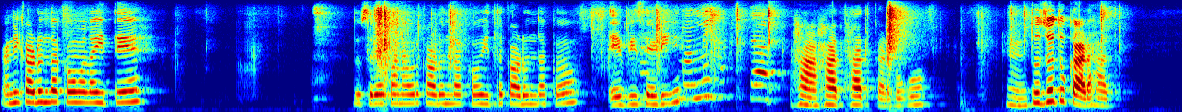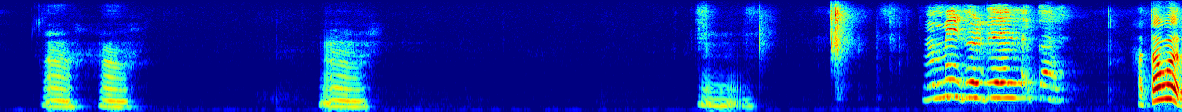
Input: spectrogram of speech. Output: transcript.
आणि काढून दाखव मला इथे. दुसऱ्या पानावर काढून दाखव इथं काढून दाखव. ए बी सी डी हां हात हात काढ बघू. तुझं तू काढ हात. हां हां. हातावर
